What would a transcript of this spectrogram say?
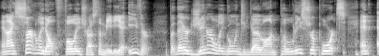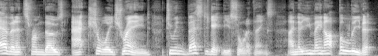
And I certainly don't fully trust the media either but they are generally going to go on police reports and evidence from those actually trained to investigate these sort of things. I know you may not believe it,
